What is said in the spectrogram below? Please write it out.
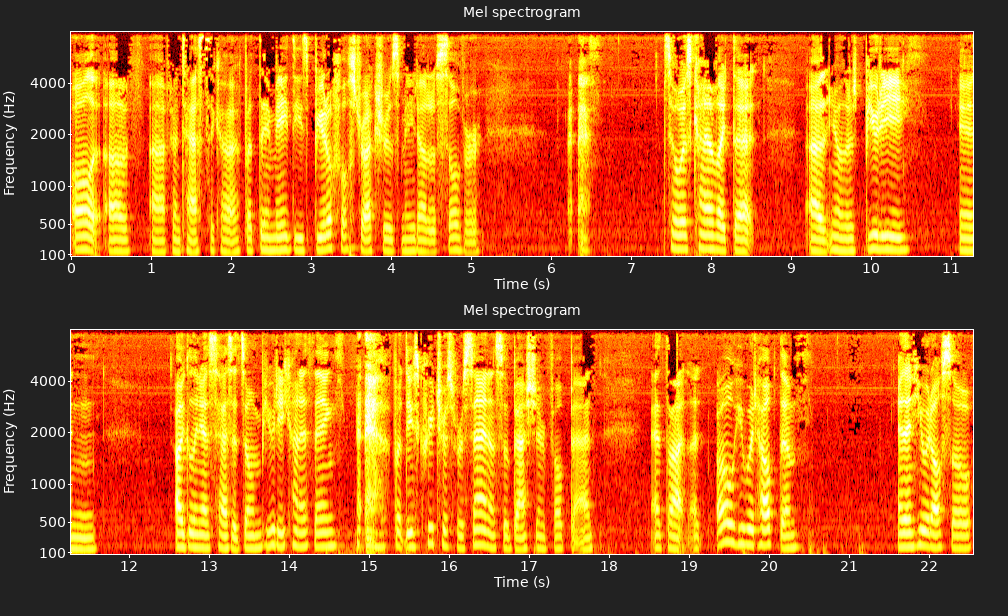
all of uh, Fantastica, but they made these beautiful structures made out of silver. so it was kind of like that. Uh, you know, there's beauty in ugliness has its own beauty kind of thing. but these creatures were sent, and so Sebastian felt bad and thought, oh, he would help them. And then he would also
